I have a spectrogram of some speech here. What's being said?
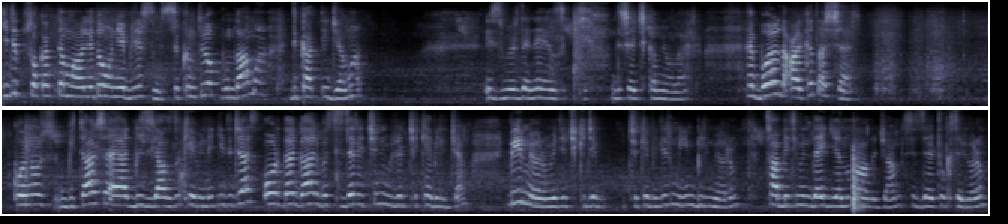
gidip sokakta mahallede oynayabilirsiniz. Sıkıntı yok bunda ama dikkatlice ama İzmir'de ne yazık ki dışarı çıkamıyorlar. Ha, bu arada arkadaşlar konumuz biterse eğer biz yazlık evine gideceğiz. Orada galiba sizler için video çekebileceğim. Bilmiyorum video çekece, çekebilir miyim bilmiyorum. Tabletimin de yanıma alacağım. Sizleri çok seviyorum.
